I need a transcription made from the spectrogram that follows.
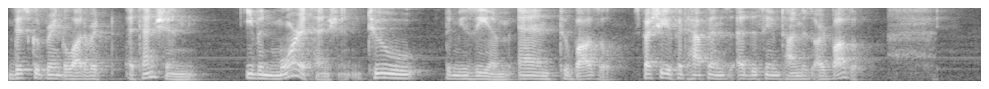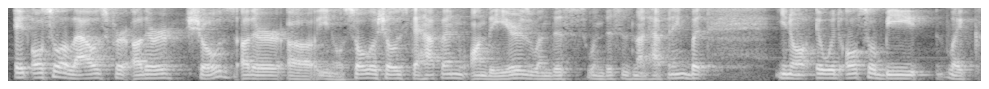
This could bring a lot of attention even more attention to the museum and to basel especially if it happens at the same time as Art Basel. It also allows for other shows, other uh, you know solo shows to happen on the years when this when this is not happening. But you know it would also be like,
